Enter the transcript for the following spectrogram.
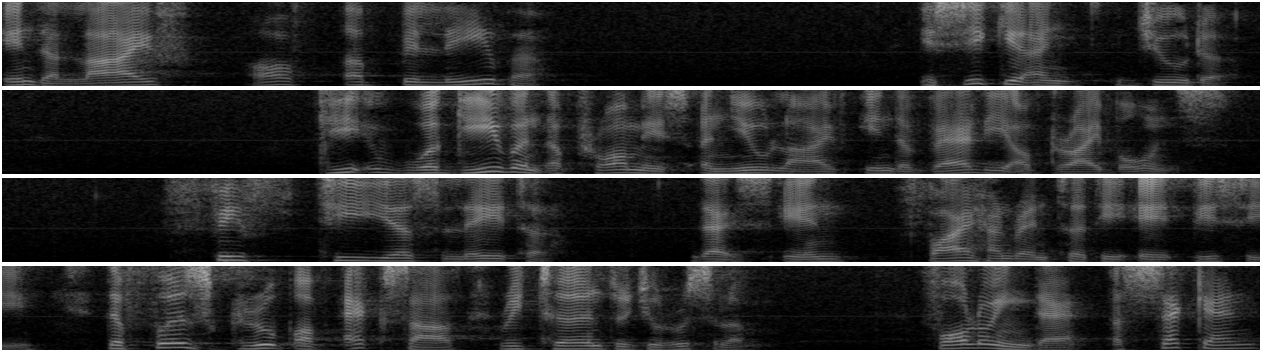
in the life of a believer. Ezekiel and Judah were given a promise, a new life in the valley of dry bones. Fifty years later, that's in 538 BC, the first group of exiles returned to Jerusalem. Following that, a second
